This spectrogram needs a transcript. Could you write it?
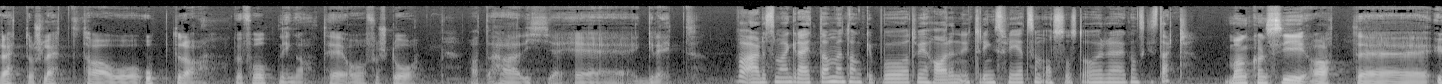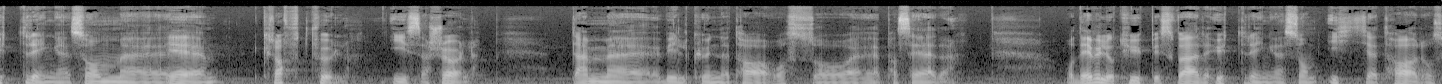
rett og slett ta og oppdra befolkninga til å forstå at det her ikke er greit. Hva er det som er greit, da, med tanke på at vi har en ytringsfrihet som også står eh, ganske sterkt? Man kan si at eh, ytringer som eh, er kraftfulle i seg sjøl, de eh, vil kunne ta oss og eh, passere. Og det vil jo typisk være ytringer som ikke tar og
